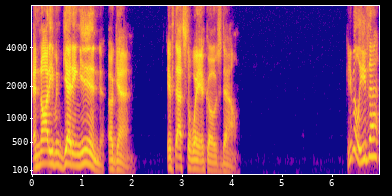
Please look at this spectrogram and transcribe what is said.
and not even getting in again if that's the way it goes down. Can you believe that?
